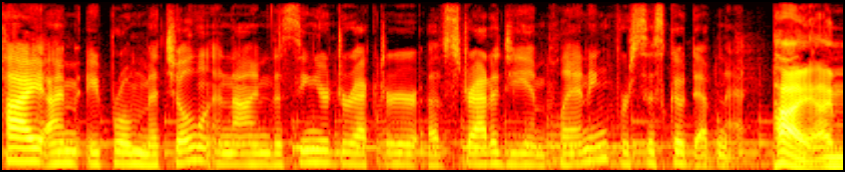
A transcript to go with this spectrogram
Hi, I'm April Mitchell, and I'm the Senior Director of Strategy and Planning for Cisco DevNet. Hi, I'm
